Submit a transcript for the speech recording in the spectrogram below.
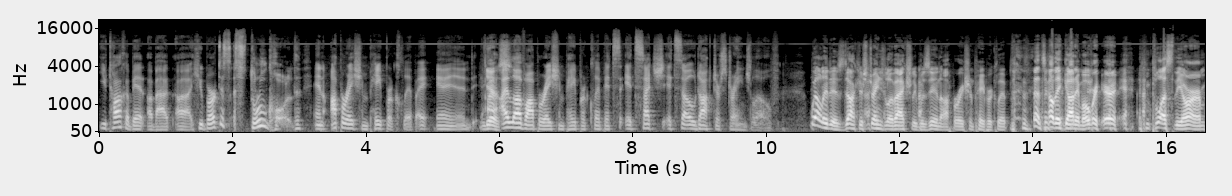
you talk a bit about uh, Hubertus Strughold and Operation Paperclip, and I- Yes. I, love Operation Paperclip. It's it's such it's so Doctor Strangelove. Well, it is. Dr. Strangelove actually was in Operation Paperclip. That's how they got him over here, plus the arm.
